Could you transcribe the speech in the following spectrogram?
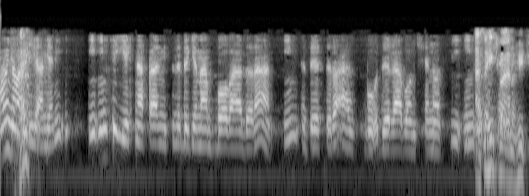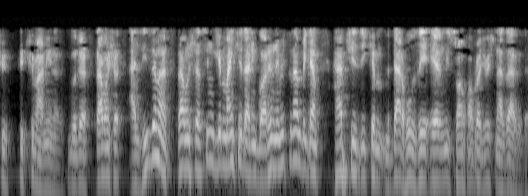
همین میگم. یعنی این این که یک نفر می‌تونه بگه من باور دارم این به اصطلاح از بعد روانشناسی این اصلا هیچ معنی هیچ هیچ معنی نداره. بعد روانشناسی عزیز من روانشناسی میگه من که در این باره نمی‌تونم بگم هر چیزی که در حوزه علمی سوال خواهم راجبش نظر بده.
